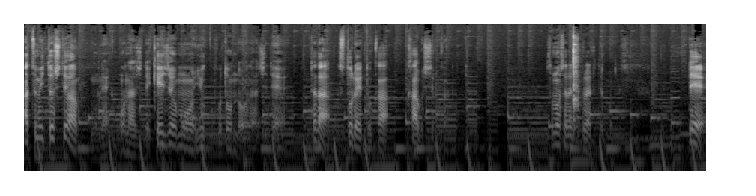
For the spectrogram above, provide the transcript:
厚みとしては、ね、同じで。形状もよくほとんど同じで。ただストレートかカーブしてるか。その差で作られてるんです。で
